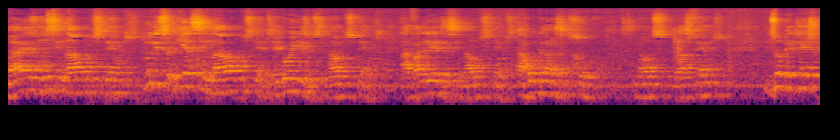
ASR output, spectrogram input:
Mais um sinal dos tempos. Tudo isso aqui é sinal dos tempos. Egoísmo, sinal dos tempos. Avareza, sinal dos tempos. Arrogância, sinal dos blasfemos. Desobediência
